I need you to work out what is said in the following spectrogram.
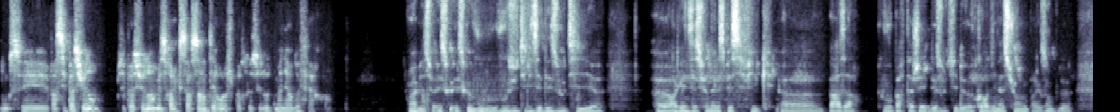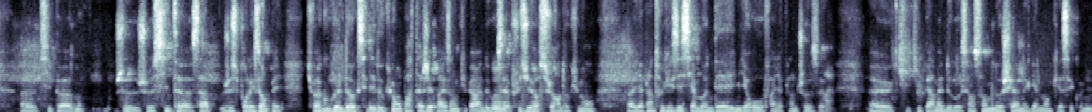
Donc c'est enfin, passionnant, c'est passionnant, mais c'est vrai que ça s'interroge parce que c'est d'autres manières de faire. Oui, bien sûr. Est-ce que, est vous, vous, utilisez des outils euh, organisationnels spécifiques euh, par hasard que vous partagez, des outils de coordination, par exemple, de, euh, type, euh, bon, je, cite ça juste pour l'exemple, mais tu vois, Google Docs, c'est des documents partagés, par exemple, qui permettent de bosser à plusieurs sur un document. Il y a plein de trucs qui existent, il y a Monday, Miro, enfin, il y a plein de choses qui, permettent de bosser ensemble. Notion également, qui est assez connu.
